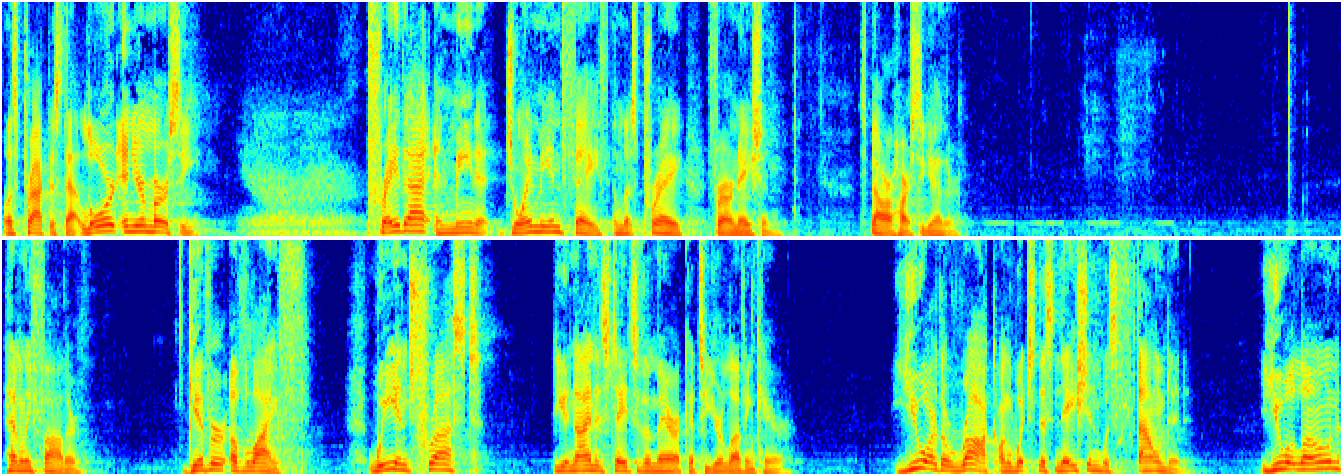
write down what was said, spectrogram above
Let's practice that. Lord, in your mercy, pray that and mean it. Join me in faith, and let's pray for our nation. Let's bow our hearts together. Heavenly Father, giver of life, we entrust the United States of America to your loving care. You are the rock on which this nation was founded. You alone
